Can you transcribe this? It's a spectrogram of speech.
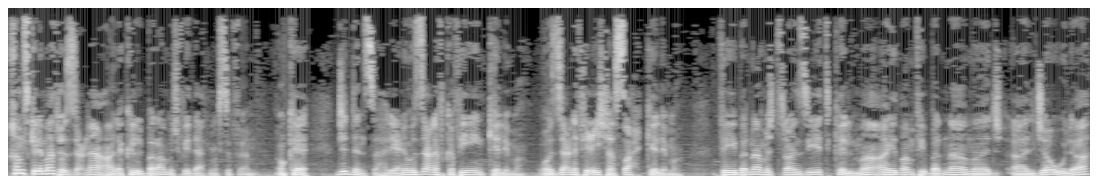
خمس كلمات وزعناها على كل البرامج في إذاعة Mix FM. okay. جدا سهل. يعني وزعنا في كافيين كلمة وزعنا في عيشها صح كلمة. في برنامج ترانزيت كلمة أيضا في برنامج الجولة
